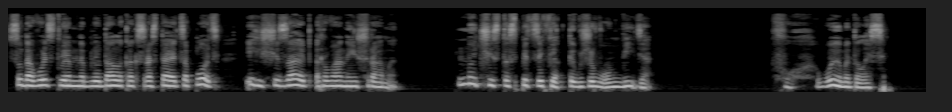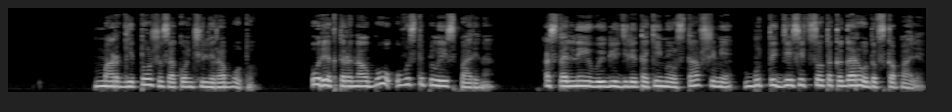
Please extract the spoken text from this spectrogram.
С удовольствием наблюдала, как срастается плоть и исчезают рваные шрамы. Ну, чисто спецэффекты в живом виде. Фух, вымоталась. Марги тоже закончили работу. У ректора на лбу выступила испарина. Остальные выглядели такими уставшими, будто десять соток огородов скопали.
